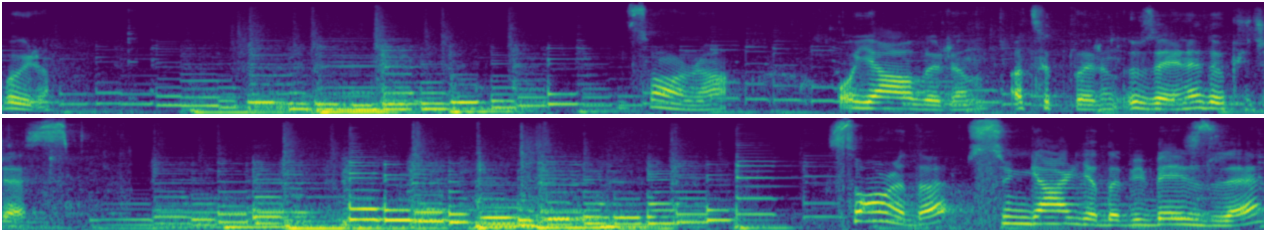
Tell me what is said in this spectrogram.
Buyurun. Sonra o yağların, atıkların üzerine dökeceğiz. Sonra da sünger ya da bir bezle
